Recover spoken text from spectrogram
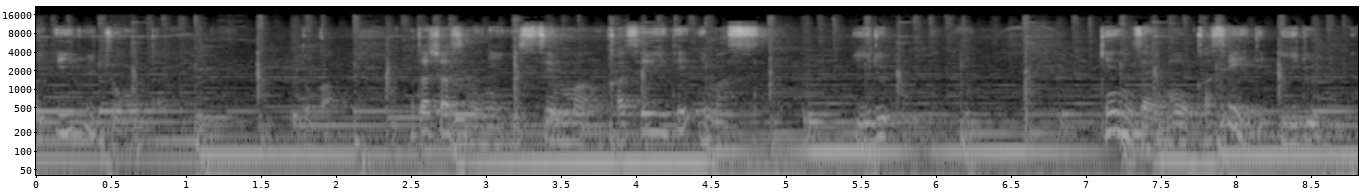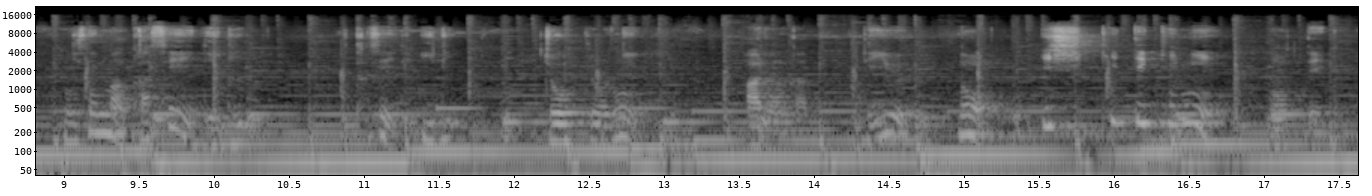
いる状態とか私はすでに1000万稼いでいます。いる。現在も稼いでいる。2000万稼いでいる。稼いでいる。状況にあるんだっていうのを意識的に持っていく。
